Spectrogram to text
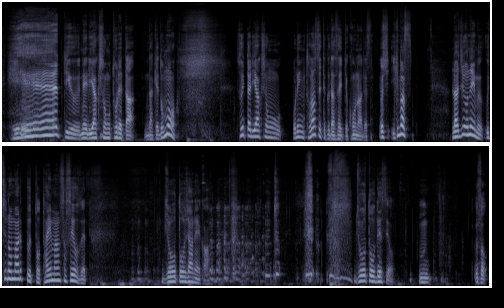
「へーっていうねリアクションを取れたんだけどもそういったリアクションを俺に取らせてくださいっていうコーナーです。よし行きます。ラジオネームうちのマルプと怠慢させようぜ。上等じゃねえか。上等ですよ。うん。嘘。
